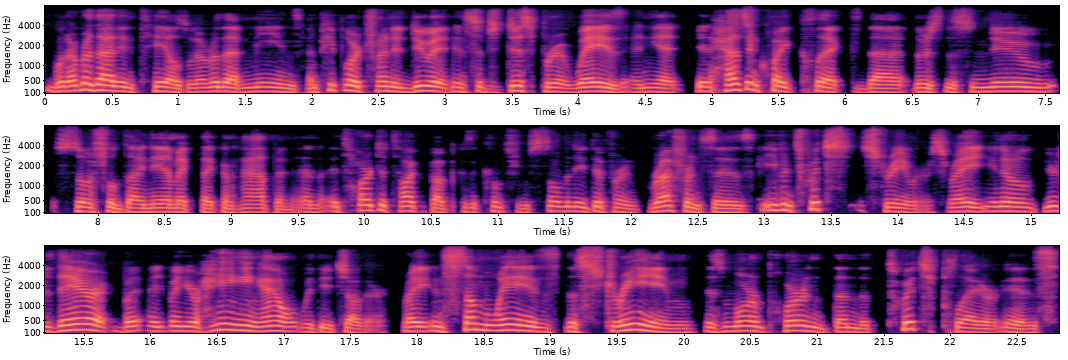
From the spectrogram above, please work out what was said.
whatever that entails, whatever that means. And people are trying to do it in such disparate ways. And yet it hasn't quite clicked that there's this new social dynamic that can happen. And it's hard to talk about because it comes from so many different references, even Twitch streamers, right? You know, you're there, but but you're hanging out with each other, right? In some ways, the stream is more important than the Twitch player is?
